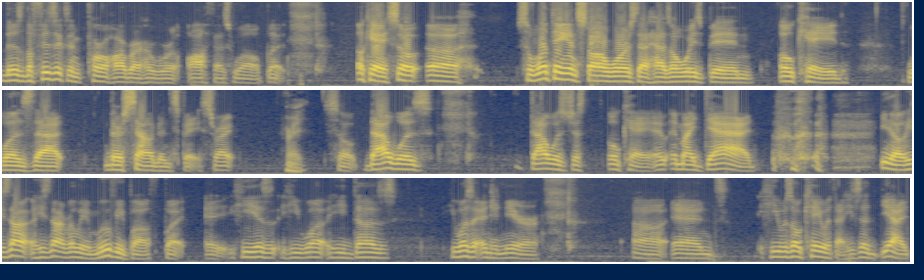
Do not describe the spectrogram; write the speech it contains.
there's the physics in Pearl Harbor I heard were off as well. But okay, so uh, so one thing in Star Wars that has always been okayed was that there's sound in space, right? Right. So that was that was just okay. And, and my dad, you know, he's not he's not really a movie buff, but he is he was he does he was an engineer, uh, and he was okay with that. He said, "Yeah,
